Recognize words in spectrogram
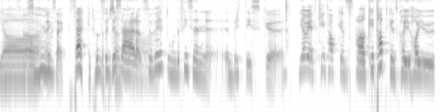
Ja. Ja, exakt. Säkert, 100%. För det är så här, för vad heter hon, det finns en, en brittisk... eh, Jag vet, Kate Hopkins. Ja, Kate Hopkins har ju, har ju,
